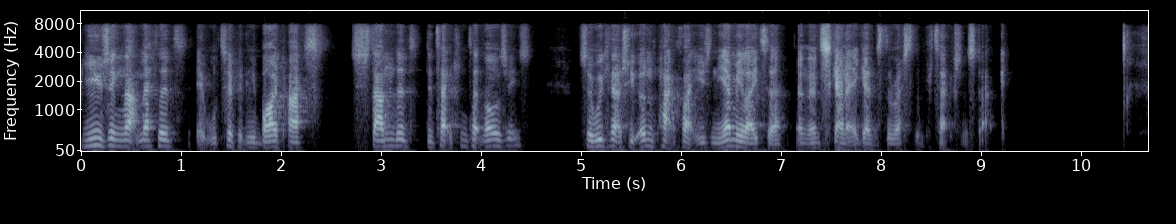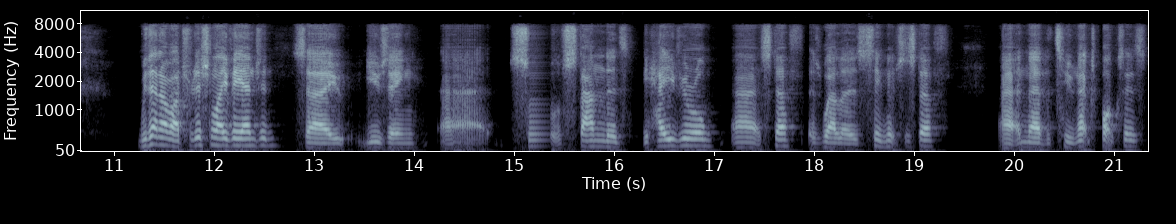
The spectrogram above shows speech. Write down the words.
Using that method, it will typically bypass standard detection technologies. So we can actually unpack that using the emulator and then scan it against the rest of the protection stack. We then have our traditional AV engine, so using uh, sort of standard behavioral uh, stuff as well as signature stuff uh, and they're the two next boxes.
